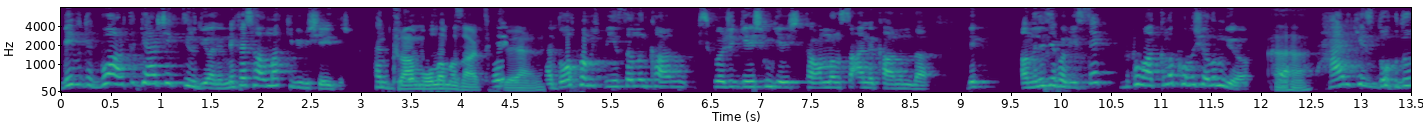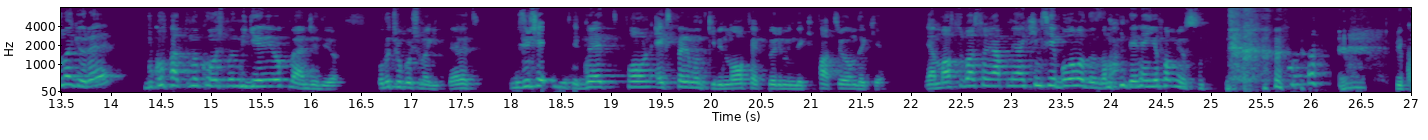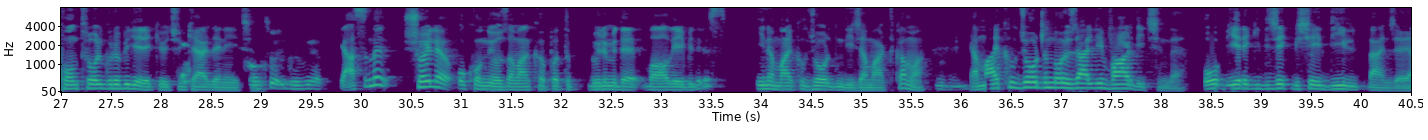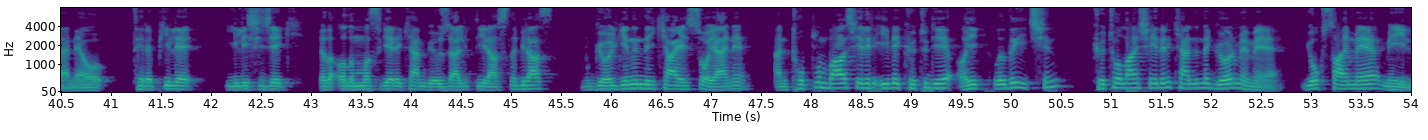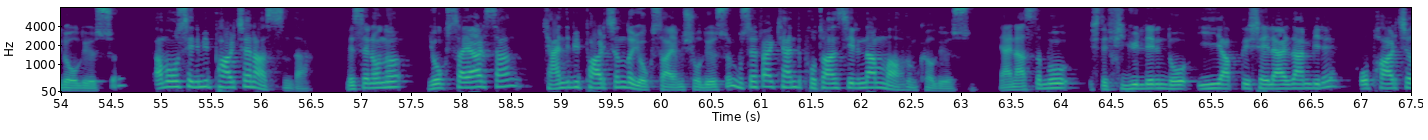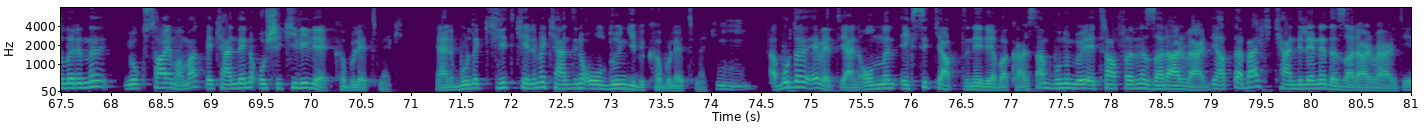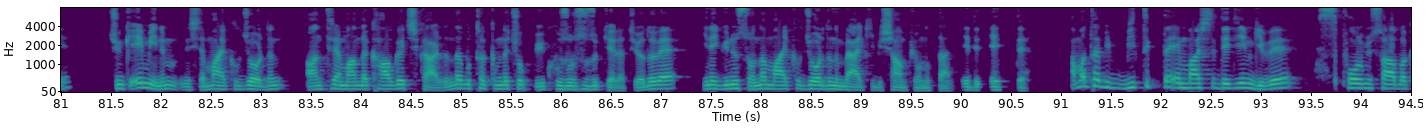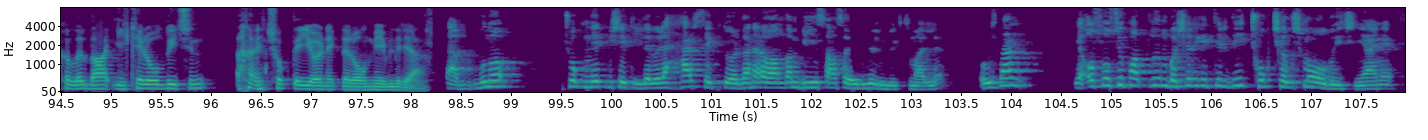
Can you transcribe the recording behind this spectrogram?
ve bu artık gerçektir diyor. Yani nefes almak gibi bir şeydir. Hani Travma doğ- olamaz artık evet, diyor yani. yani. Doğmamış bir insanın karnı, psikolojik gelişim geliş tamamlanırsa anne karnında ve analiz yapabilsek bu konu hakkında konuşalım diyor. Yani herkes doğduğuna göre bu konu hakkında konuşmanın bir gereği yok bence diyor. O da çok hoşuma gitti evet. Bizim şey işte Great Porn Experiment gibi NoFap bölümündeki Patreon'daki. Yani mastürbasyon yapmayan kimseyi bulamadığın zaman deney yapamıyorsun. bir kontrol grubu gerekiyor çünkü her deney için. Kontrol grubu yok. Ya aslında şöyle o konuyu o zaman kapatıp bölümü de bağlayabiliriz. Yine Michael Jordan diyeceğim artık ama Hı hı. ya Michael Jordan'ın o özelliği vardı içinde. O bir yere gidecek bir şey değil bence. Yani o terapiyle iyileşecek ya da alınması gereken bir özellik değil. Aslında biraz bu gölgenin de hikayesi o. Yani hani toplum bazı şeyleri iyi ve kötü diye ayıkladığı için kötü olan şeyleri kendinde görmemeye, yok saymaya meyilli oluyorsun. Ama o senin bir parçan aslında. Ve sen onu yok sayarsan kendi bir parçanı da yok saymış oluyorsun. Bu sefer kendi potansiyelinden mahrum kalıyorsun. Yani aslında bu işte figürlerin de iyi yaptığı şeylerden biri o parçalarını yok saymamak ve kendini o şekliyle kabul etmek. Yani burada kilit kelime kendini olduğun gibi kabul etmek. Hı hı. Burada evet yani onların eksik yaptığı ne diye bakarsan bunun böyle etraflarına zarar verdiği hatta belki kendilerine de zarar verdiği. Çünkü eminim işte Michael Jordan antrenmanda kavga çıkardığında bu takımda çok büyük huzursuzluk yaratıyordu ve yine günün sonunda Michael Jordan'ın belki bir şampiyonluktan ed- etti. Ama tabii bir tık da en başta dediğim gibi spor müsabakaları daha ilkel olduğu için hani çok da iyi örnekler olmayabilir ya. Yani bunu çok net bir şekilde böyle her sektörden, her alandan bir insan sayabilirim büyük ihtimalle. O yüzden ya o sosyopatlığın başarı getirdiği çok çalışma olduğu için yani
